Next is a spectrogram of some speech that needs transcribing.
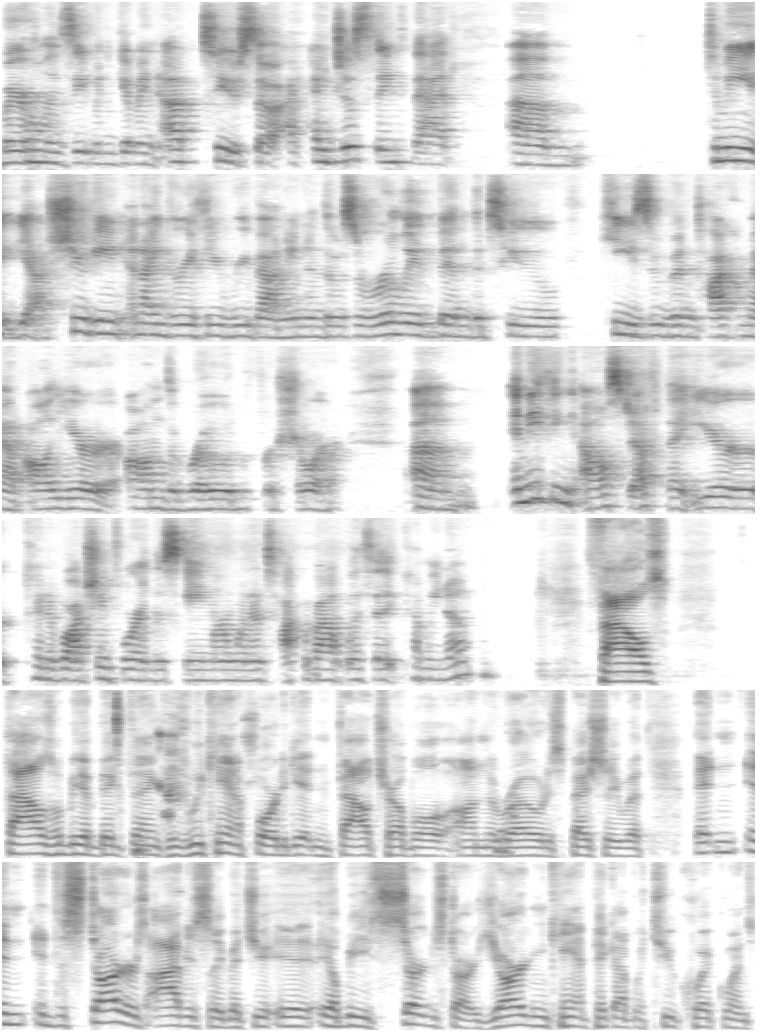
Maryland's even giving up to. So I, I just think that um, to me, yeah, shooting and I agree with you, rebounding. And those have really been the two keys we've been talking about all year on the road for sure. Um, anything else, Jeff, that you're kind of watching for in this game or want to talk about with it coming up? Fouls fouls will be a big thing because we can't afford to get in foul trouble on the road, especially with in, in, in the starters, obviously, but you it, will be certain starters. Yarden can't pick up with two quick ones.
